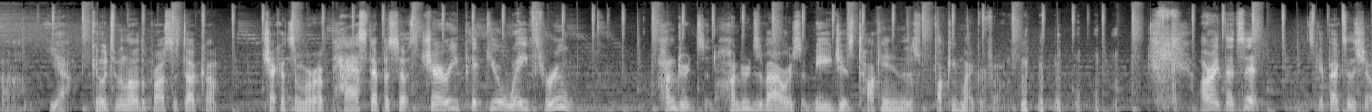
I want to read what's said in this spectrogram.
Um, yeah, go to inlovewiththeprocess.com. Check out some of our past episodes. Cherry pick your way through hundreds and hundreds of hours of me just talking into this fucking microphone. All right, that's it. Let's get back to the show.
